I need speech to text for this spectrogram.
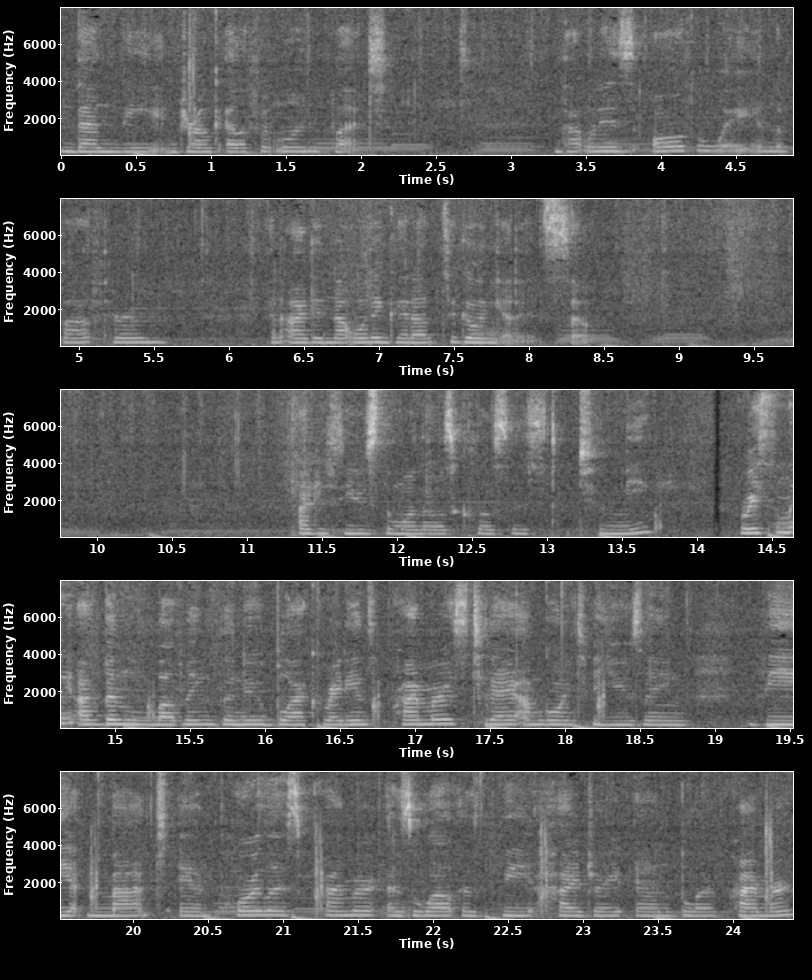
than the Drunk Elephant one, but that one is all the way in the bathroom and I did not want to get up to go and get it, so I just used the one that was closest to me. Recently, I've been loving the new Black Radiance primers. Today, I'm going to be using the Matte and Poreless primer as well as the Hydrate and Blur primer.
